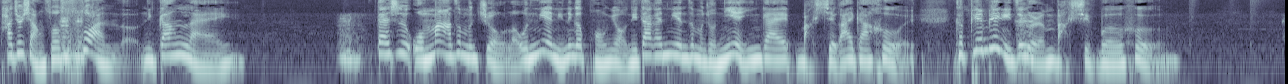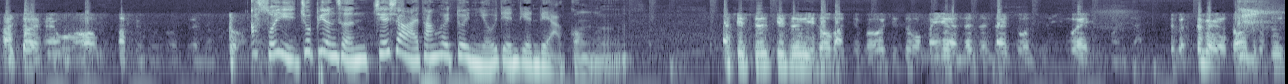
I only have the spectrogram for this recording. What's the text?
他就想说算了，你刚来。嗯，但是我骂这么久了，我念你那个朋友，你大概念这么久，你也应该把血爱嘎喝哎，可偏偏你这个人把血不喝啊，对，哎我把血不喝对没错。啊，所以就变成接下来他会对你有一点点俩功了。那其实其实你说把血不喝，其实我们也很认真在做，只是因为怎么讲，这个这个有时候这个是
